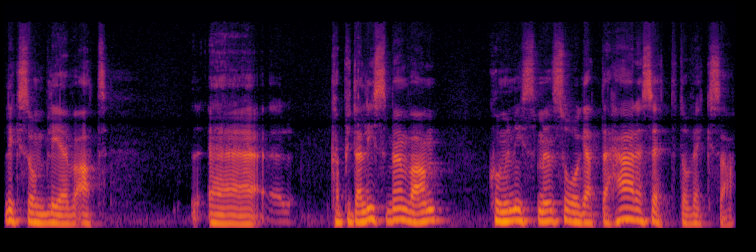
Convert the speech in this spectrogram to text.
liksom blev att eh, kapitalismen vann. Kommunismen såg att det här är sättet att växa.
